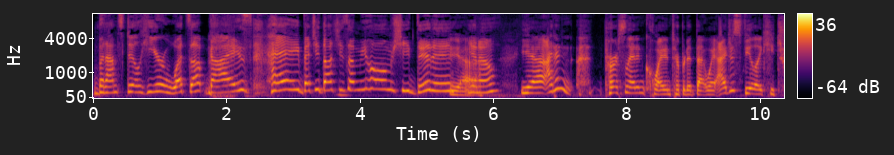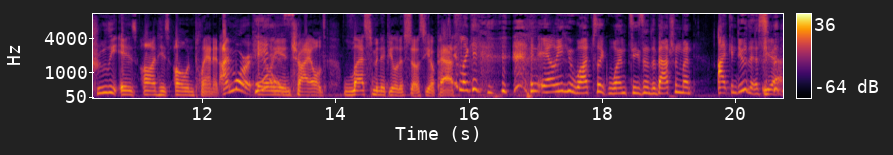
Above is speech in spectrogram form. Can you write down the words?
but I'm still here. What's up, guys? hey, bet you thought she sent me home. She didn't. Yeah. You know? Yeah, I didn't personally I didn't quite interpret it that way. I just feel like he truly is on his own planet. I'm more alien is. child, less manipulative sociopath. Like an, an alien who watched like one season of The Bachelor and went, I can do this. yeah.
